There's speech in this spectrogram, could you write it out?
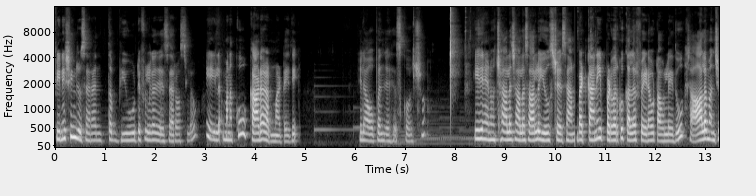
ఫినిషింగ్ చూసారా? ఎంత బ్యూటిఫుల్గా చేశారో అసలు. ఇలా మనకు కాడ అన్నమాట ఇది. ఇలా ఓపెన్ చేసేసుకోవచ్చు. ఇది నేను చాలా చాలా సార్లు యూస్ చేశాను. బట్ కానీ ఇప్పటి వరకు కలర్ ఫేడ్ అవుట్ అవ్వలేదు. చాలా మంచి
